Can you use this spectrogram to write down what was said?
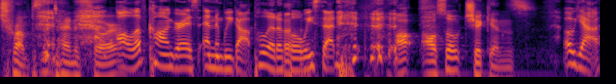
Trump's a dinosaur. all of Congress, and then we got political. we said it. Also, chickens. oh yeah,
